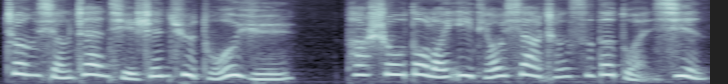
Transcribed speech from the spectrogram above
正想站起身去躲雨，他收到了一条夏承思的短信：“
